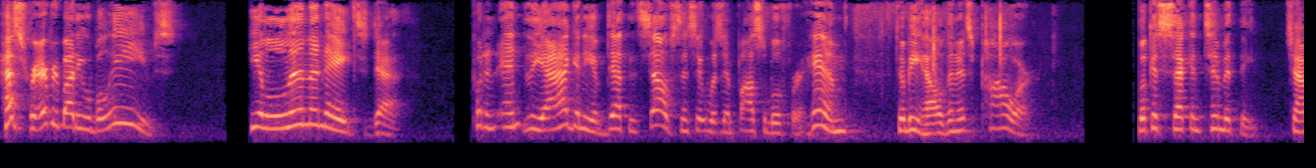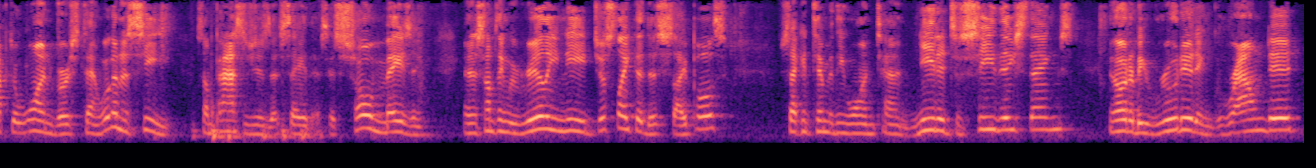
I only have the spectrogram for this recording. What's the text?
That's for everybody who believes. He eliminates death, put an end to the agony of death itself, since it was impossible for him to be held in its power. Look at 2 Timothy chapter 1, verse 10. We're going to see some passages that say this. It's so amazing, and it's something we really need, just like the disciples. 2 Timothy 1.10 needed to see these things in order to be rooted and grounded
